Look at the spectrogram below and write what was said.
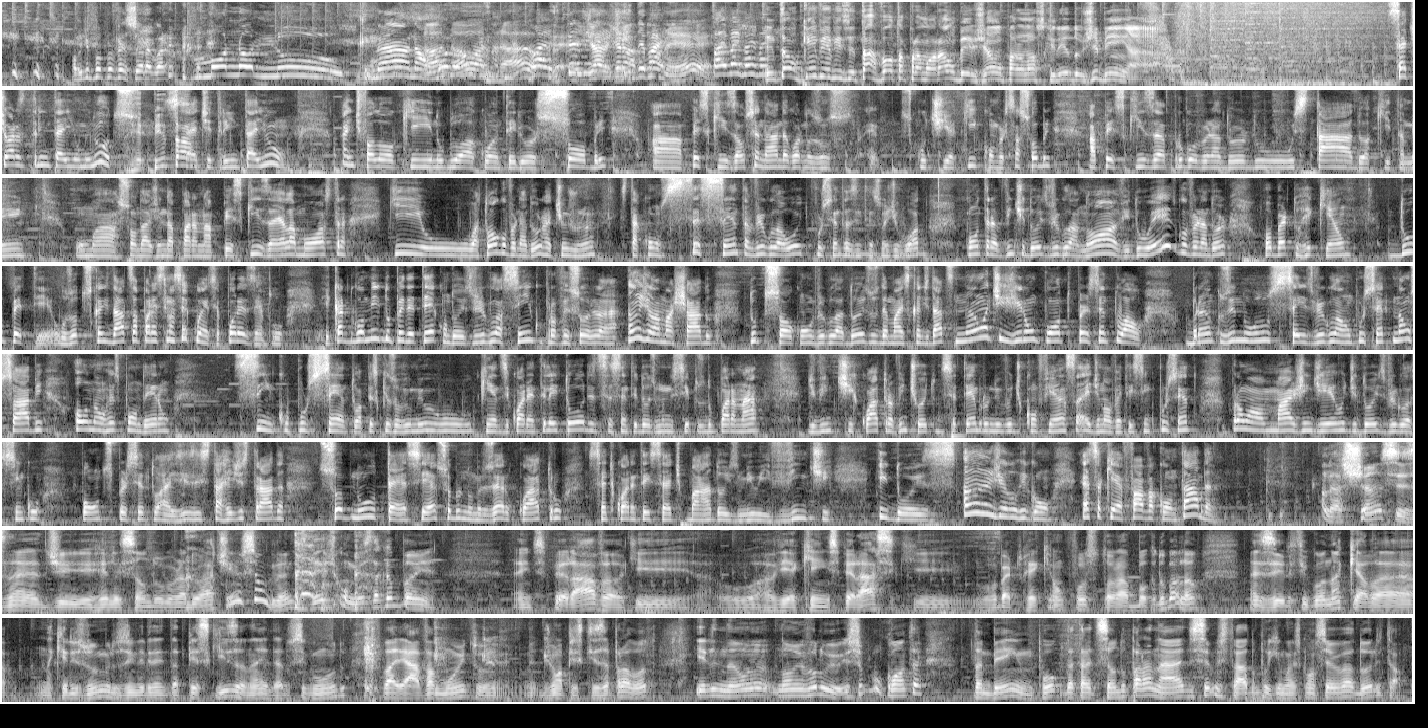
Vamos pedir pro professor agora. Monoluc. Não, não, Não, Monoluc. não, não. Vai, É termina, Jardim vai. Monet. Vai, vai, vai, vai. Então, quem vem visitar, volta pra morar. Um beijão para o nosso querido Gibinha. 7 horas e 31 minutos. Repita. 7 e 31 A gente falou aqui no bloco anterior sobre a pesquisa ao Senado. Agora nós vamos é, discutir aqui, conversar sobre a pesquisa para o governador do estado aqui também. Uma sondagem da Paraná Pesquisa, ela mostra que o atual governador, Ratinho Júnior, está com 60,8% das intenções de voto contra 22,9% do ex-governador Roberto Requião, do PT. Os outros candidatos aparecem na sequência. Por exemplo, Ricardo Gomes, do PDT, com 2,5%, professora Ângela Machado, do PSOL, com 1,2%. Os demais candidatos não atingiram um ponto percentual. Brancos e nulos, 6,1%, não sabe ou não responderam 5%. A pesquisa ouviu 1.540 eleitores de 62 municípios do Paraná, de 24 a 28 de setembro. O nível de confiança é de 95%, para uma margem de erro de 2,5 pontos percentuais. E está registrada sob, no TSE sobre o número 04 147 2022. Ângelo Rigon, essa aqui é fava contada? Olha, as chances né, de reeleição do governador Ratinho são grandes desde o começo da campanha. A gente esperava que havia quem esperasse que o Roberto Requião fosse estourar a boca do balão, mas ele ficou naquela, naqueles números, independente da pesquisa, né? Ele era o segundo, variava muito de uma pesquisa para outra, e ele não, não evoluiu. Isso por conta também um pouco da tradição do Paraná de ser um estado um pouquinho mais conservador e tal.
